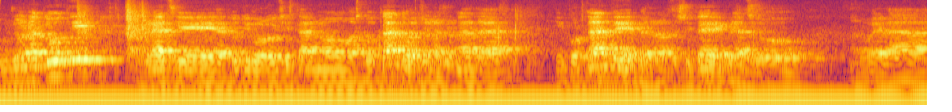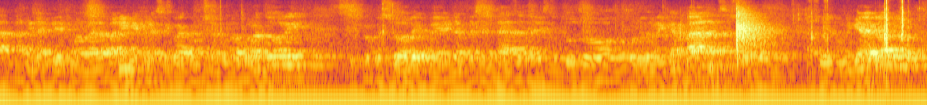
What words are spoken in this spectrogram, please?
Buongiorno a tutti, grazie a tutti coloro che ci stanno ascoltando. Oggi è una giornata importante per la nostra città e ringrazio Manuela, l'architetto Manuela Panini per essere qua con i suoi collaboratori, il professore per rappresentanza dell'Istituto Corridori Campana, l'assessore Turismo Michele Agropio,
